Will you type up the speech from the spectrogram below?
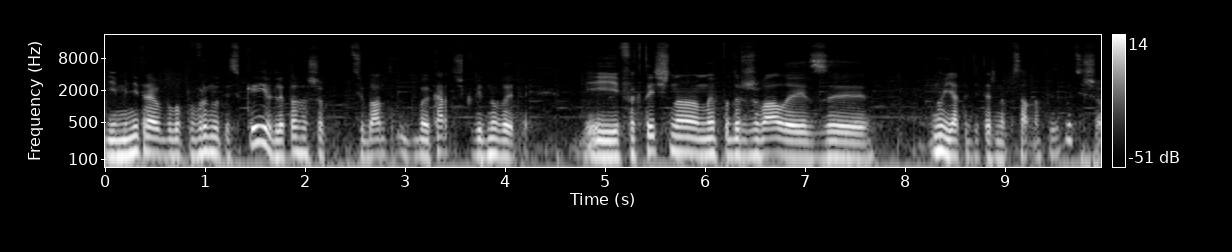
і мені треба було повернутися в Київ для того, щоб цю банк- карточку відновити. І фактично ми подорожували з. Ну, я тоді теж написав на Фейсбуці, що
